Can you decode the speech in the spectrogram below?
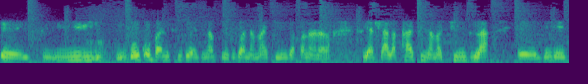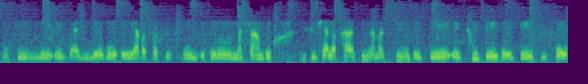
eh ovane sikwenze nakuzokuba nama-games afana nala siyahlala phasi nama-teams la eh njengekugame le edlalileko eyaba successful esolomon mahlangu sihlala phasi nama-teams a day a two days or a day before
